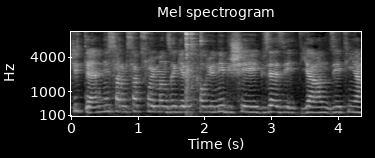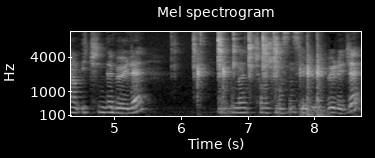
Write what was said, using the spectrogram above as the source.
Cidden ne sarımsak soymanıza gerek kalıyor ne bir şey. Güzel zeytinyağın, zeytinyağın içinde böyle. Buna çalışmasını seviyorum. Böylece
